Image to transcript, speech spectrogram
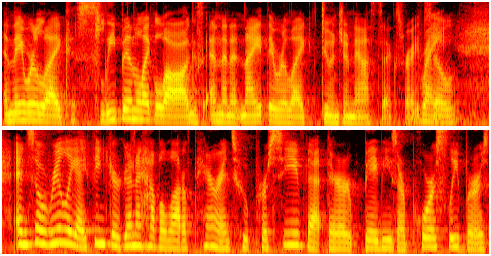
and they were like sleeping like logs, and then at night they were like doing gymnastics, right? Right. So, and so really, I think you're going to have a lot of parents who perceive that their babies are poor sleepers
